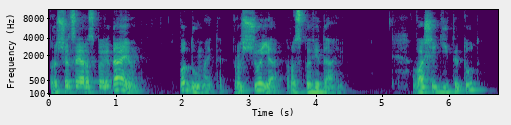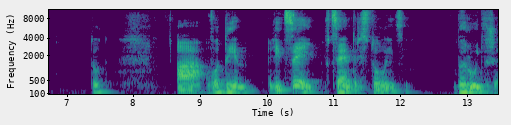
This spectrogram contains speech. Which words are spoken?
Про що це я розповідаю? Подумайте, про що я розповідаю. Ваші діти тут? Тут. А в один ліцей в центрі столиці беруть вже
